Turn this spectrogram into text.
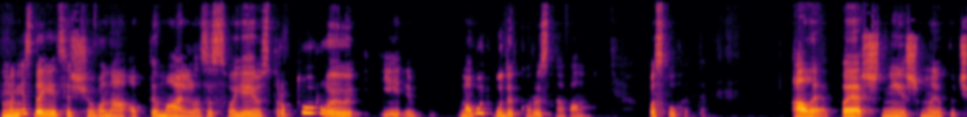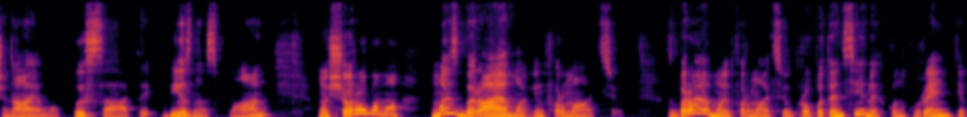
Мені здається, що вона оптимальна за своєю структурою і, мабуть, буде корисна вам. Послухайте. Але перш ніж ми починаємо писати бізнес-план, ми що робимо? Ми збираємо інформацію. Збираємо інформацію про потенційних конкурентів,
